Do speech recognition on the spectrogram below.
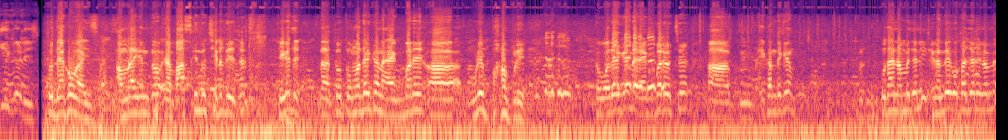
কি করিস? তো দেখো গাইজ আমরা কিন্তু বাস কিন্তু ছেড়ে দিয়েছে ঠিক আছে? না তো তোমাদেরকে না একবারে উড়ে বাপরে। তোমাদেরকে না একবারে হচ্ছে এখান থেকে কোথায় নামবে জানি? এখান থেকে কোথায় জানি নামবে?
